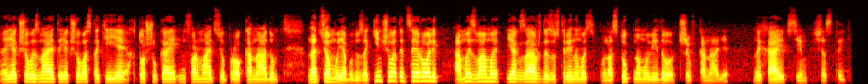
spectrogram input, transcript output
е, якщо ви знаєте, якщо у вас такі є, хто шукає інформацію про Канаду. На цьому я буду закінчувати цей ролик. А ми з вами, як завжди, зустрінемось в наступному відео чи в Канаді. Нехай всім щастить!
